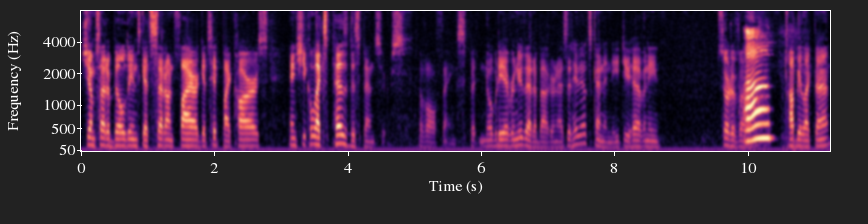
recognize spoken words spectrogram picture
jumps out of buildings, gets set on fire, gets hit by cars, and she collects Pez dispensers, of all things. But nobody ever knew that about her, and I said, hey, that's kind of neat. Do you have any sort of uh, Um, hobby like that?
